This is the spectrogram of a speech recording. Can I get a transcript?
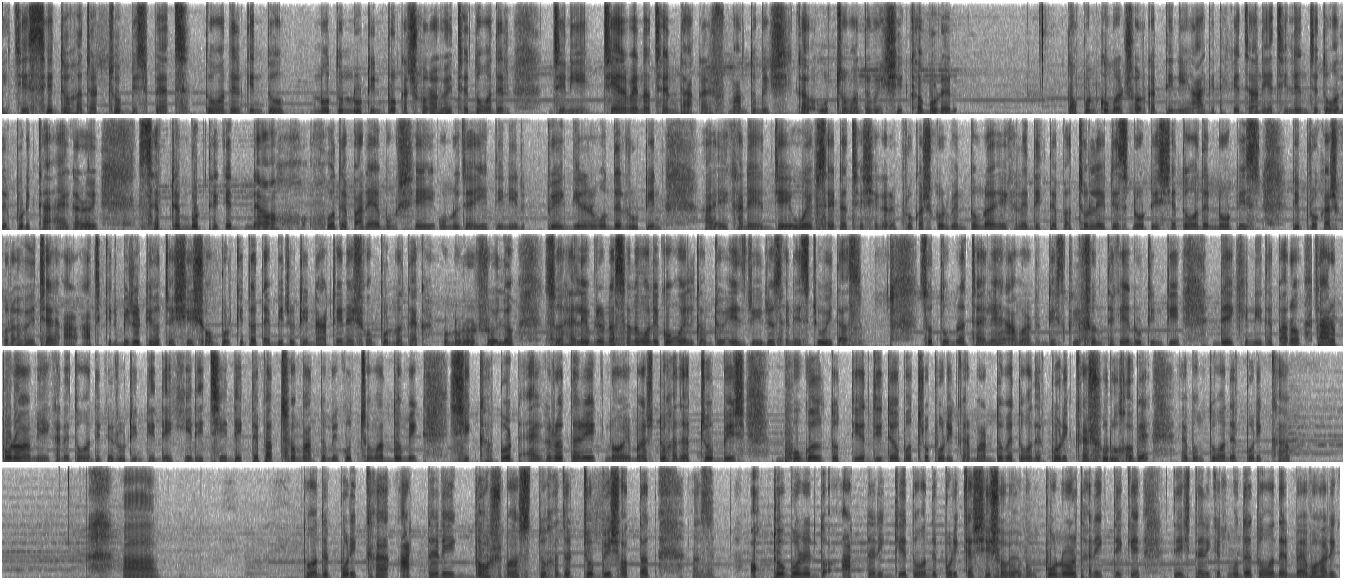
HSC দু হাজার চব্বিশ ব্যাচ তোমাদের কিন্তু নতুন রুটিন প্রকাশ করা হয়েছে। তোমাদের যিনি চেয়ারম্যান আছেন ঢাকার মাধ্যমিক শিক্ষা, উচ্চ মাধ্যমিক শিক্ষা বোর্ডের তপন কুমার সরকার, তিনি আগে থেকে জানিয়েছিলেন যে তোমাদের পরীক্ষা এগারোই সেপ্টেম্বর থেকে নেওয়া হতে পারে এবং সেই অনুযায়ী তিনি দু একদিনের মধ্যে রুটিন এখানে যে ওয়েবসাইট আছে সেখানে প্রকাশ করবেন। তোমরা এখানে দেখতে পাচ্ছ লেটেস্ট নোটিশে তোমাদের নোটিশটি প্রকাশ করা হয়েছে। আর আজকের ভিডিওটি হচ্ছে সে সম্পর্কিত, তাই ভিডিওটি না টেনে সম্পূর্ণ দেখার অনুরোধ রইল। সো হ্যালো এভরিওয়ান আসসালামু আলাইকুম welcome to H reduce and S to with us so তোমরা চাইলে আমার ডিসক্রিপশন থেকে রুটিনটি দেখে নিতে পারো। তারপরও আমি এখানে তোমাদেরকে রুটিনটি দেখিয়ে দিচ্ছি। দেখতে পাচ্ছ মাধ্যমিক, উচ্চ মাধ্যমিক শিক্ষা বোর্ড, এগারো তারিখ, নয় মাস দু হাজার চব্বিশ তত্ত্বের দ্বিতীয় পত্র পরীক্ষার মাধ্যমে তোমাদের পরীক্ষা শুরু হবে এবং তোমাদের পরীক্ষা তোমাদের পরীক্ষা আট তারিখ দশ মাস দু হাজার চব্বিশ, অর্থাৎ অক্টোবরের আট তারিখ গিয়ে তোমাদের পরীক্ষা শেষ হবে এবং পনেরো তারিখ থেকে তেইশ তারিখের মধ্যে তোমাদের ব্যবহারিক,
